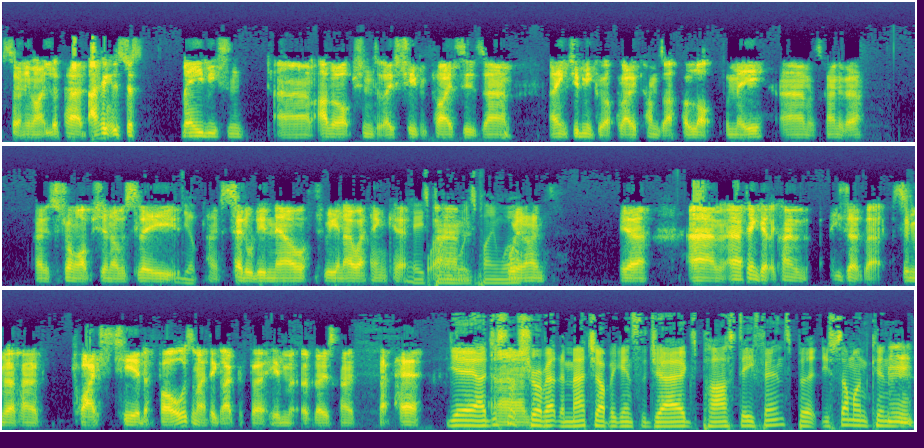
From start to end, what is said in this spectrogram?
certainly might look at. I think there's just maybe some uh, other options at those cheaper prices. Um, I think Jimmy Garoppolo comes up a lot for me. Um, it's kind of a kind of strong option. Obviously, yep. kind of settled in now, three and zero. Oh, I think. At, yeah, he's playing. Um, he's playing well. 49. Yeah, um, and I think at the kind of he's at that similar kind of price tier to Foles, and I think I prefer him of those kind of that pair. Yeah, I'm just um, not sure about the matchup against the Jags pass defense, but if someone can mm.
